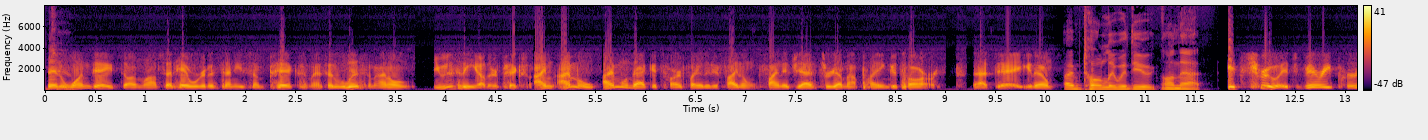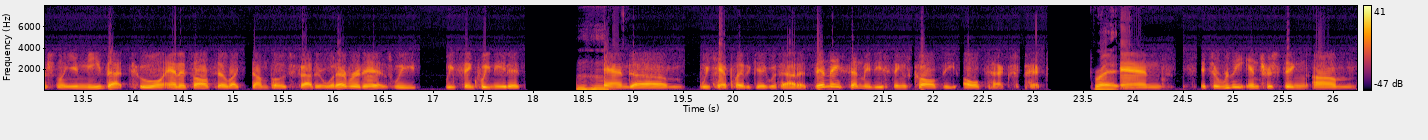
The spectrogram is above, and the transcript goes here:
Then one day Dunlop said, "Hey, we're going to send you some picks," and I said, well, "Listen, I don't use any other picks. I'm I'm a, I'm that guitar player that if I don't find a jazz three, I'm not playing guitar that day. You know, I'm totally with you on that. It's true. It's very personal. You need that tool, and it's also like Dumbo's feather. Whatever it is, we we think we need it, hmm and um, we can't play the gig without it. Then they send me these things called the Ultex pick Right. and it's a really interesting. Um,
